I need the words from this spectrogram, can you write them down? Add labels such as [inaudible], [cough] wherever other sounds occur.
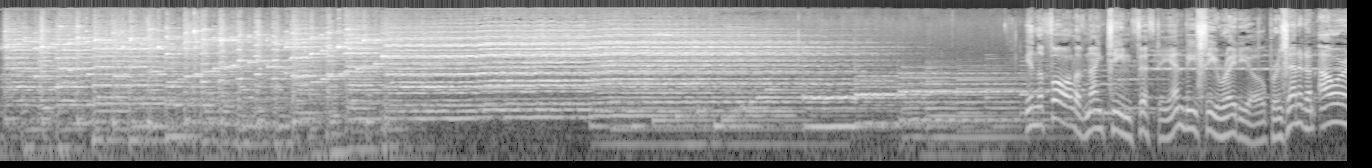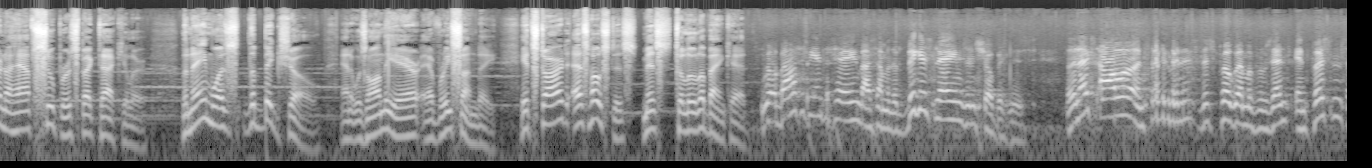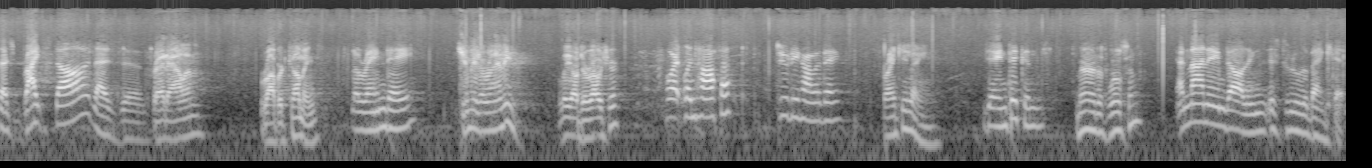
In the fall of 1950, NBC Radio presented an hour and a half super spectacular. The name was The Big Show, and it was on the air every Sunday. It starred as hostess Miss Tallulah Bankhead. We're about to be entertained by some of the biggest names in show business. For the next hour and 30 minutes, this program will present in person such bright stars as uh, Fred Allen, Robert Cummings, Laraine Day, Jimmy Durante, Leo Durocher, Portland Hoffa, Judy Holliday, Frankie Laine. Jane Pickens, Meredith Willson. and my name, darling, is Tallulah Bankhead.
